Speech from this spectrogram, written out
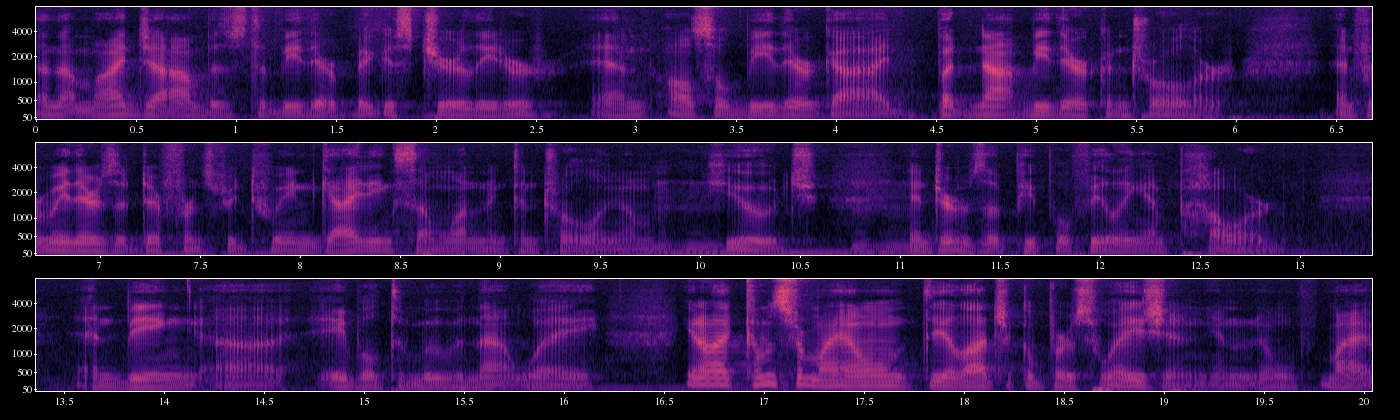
and that my job is to be their biggest cheerleader and also be their guide, but not be their controller. And for me, there's a difference between guiding someone and controlling them. Mhm. Huge Mhm. in terms of people feeling empowered and being uh, able to move in that way. You know, it comes from my own theological persuasion. You know, my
